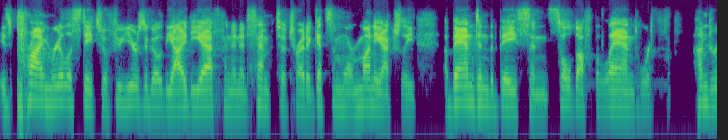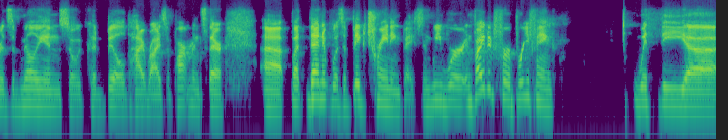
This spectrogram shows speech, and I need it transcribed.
is prime real estate. So a few years ago, the IDF, in an attempt to try to get some more money, actually abandoned the base and sold off the land worth hundreds of millions so it could build high rise apartments there. Uh, but then it was a big training base. And we were invited for a briefing with the uh,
